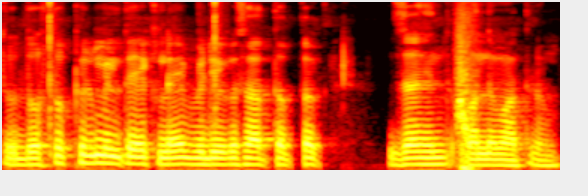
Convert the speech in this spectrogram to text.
तो दोस्तों फिर मिलते हैं एक नए वीडियो के साथ। तब तक जय हिंद, वंदे मातरम।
